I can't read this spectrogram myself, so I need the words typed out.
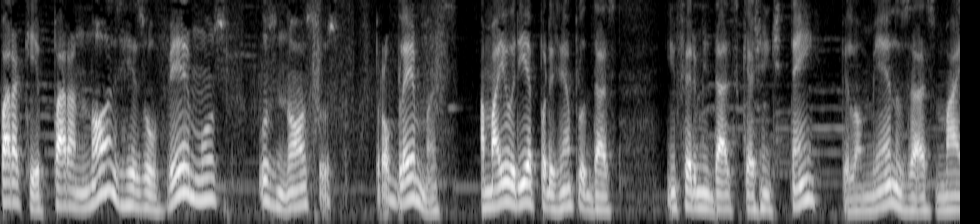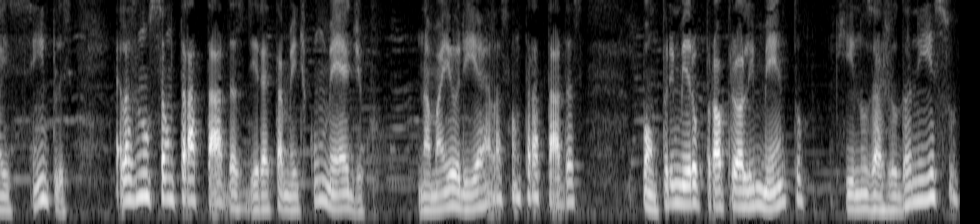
para quê? Para nós resolvermos os nossos problemas. A maioria, por exemplo, das enfermidades que a gente tem, pelo menos as mais simples, elas não são tratadas diretamente com o médico. Na maioria, elas são tratadas, bom, primeiro o próprio alimento, que nos ajuda nisso,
